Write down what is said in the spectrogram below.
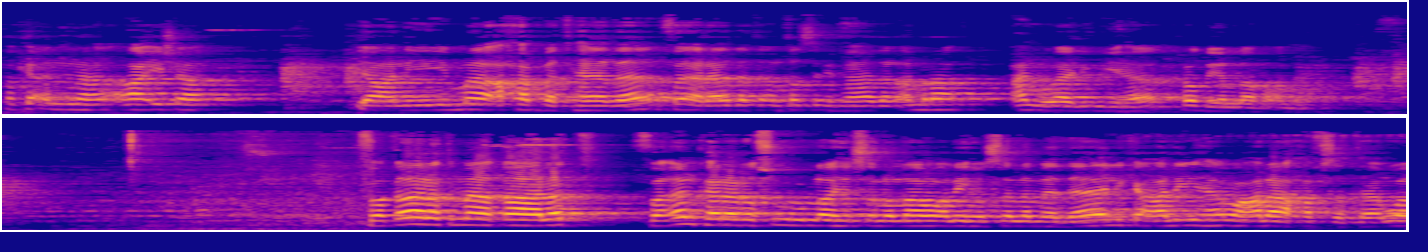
fakaana caaisha yani ma axabat hada faaraadat an tasrifa hada alamra can waalidiha radia allahu canha faqaalat maa qaalat faankara rasuulu llahi sala allahu alayhi wasalama dalika calayha wa calaa xafsata wa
